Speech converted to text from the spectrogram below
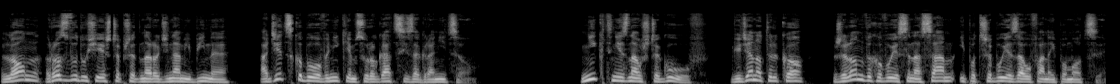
Lon rozwiódł się jeszcze przed narodzinami Bine, a dziecko było wynikiem surogacji za granicą. Nikt nie znał szczegółów, wiedziano tylko, że Lon wychowuje syna sam i potrzebuje zaufanej pomocy.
